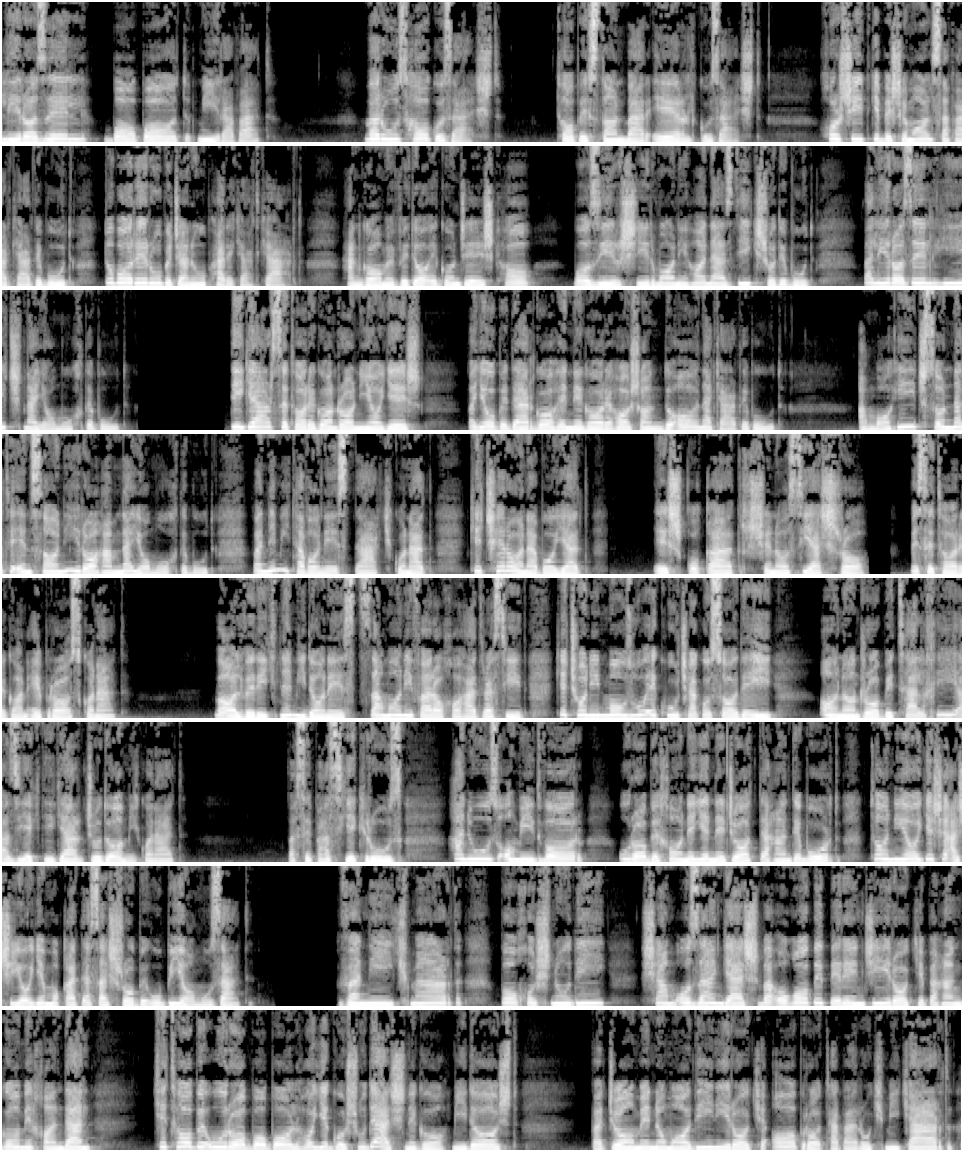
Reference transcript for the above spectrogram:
لیرازل با باد می رود. و روزها گذشت. تابستان بر ارل گذشت. خورشید که به شمال سفر کرده بود دوباره رو به جنوب حرکت کرد. هنگام وداع گنجشک ها با زیر شیروانی ها نزدیک شده بود و لیرازل هیچ نیاموخته بود. دیگر ستارگان را نیایش و یا به درگاه نگاره هاشان دعا نکرده بود. اما هیچ سنت انسانی را هم نیاموخته بود و نمی توانست درک کند که چرا نباید عشق و قدر شناسیش را به ستارگان ابراز کند. و آلوریک نمی‌دانست زمانی فرا خواهد رسید که چون این موضوع کوچک و ساده ای آنان را به تلخی از یکدیگر جدا می کند و سپس یک روز هنوز امیدوار او را به خانه نجات دهنده برد تا نیایش اشیای مقدسش را به او بیاموزد و نیک مرد با خوشنودی شمع و زنگش و عقاب برنجی را که به هنگام خواندن کتاب او را با بالهای گشوده اش نگاه می داشت و جام نمادینی را که آب را تبرک می کرد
